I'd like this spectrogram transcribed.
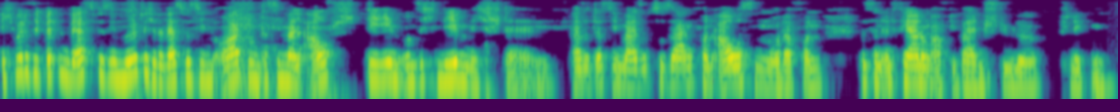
ich würde Sie bitten, wäre es für Sie möglich oder wäre es für Sie in Ordnung, dass Sie mal aufstehen und sich neben mich stellen? Also, dass Sie mal sozusagen von außen oder von bisschen Entfernung auf die beiden Stühle klicken.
